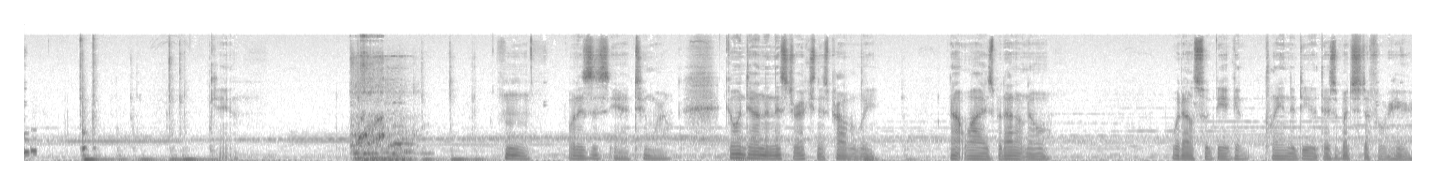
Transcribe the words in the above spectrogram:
Okay. Hmm. What is this? Yeah, Tomb World. Going down in this direction is probably not wise, but I don't know what else would be a good plan to do. There's a bunch of stuff over here.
